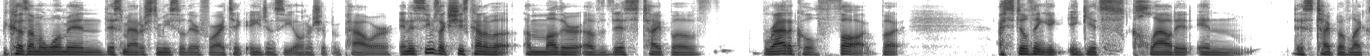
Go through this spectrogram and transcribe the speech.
because I'm a woman, this matters to me, so therefore I take agency, ownership, and power. And it seems like she's kind of a, a mother of this type of radical thought, but I still think it, it gets clouded in this type of like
